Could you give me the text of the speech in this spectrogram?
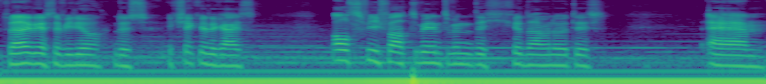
Vrijdag de eerste video, dus ik check jullie guys. Als FIFA 22 gedownload is. En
